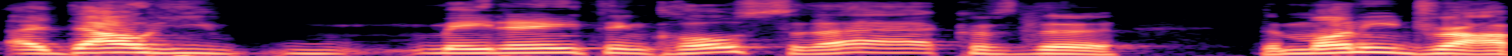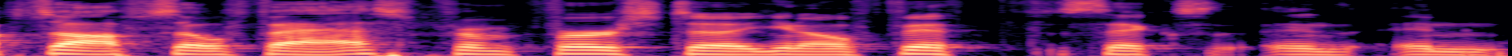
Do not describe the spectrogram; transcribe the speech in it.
I doubt he made anything close to that because the the money drops off so fast from first to you know fifth, sixth, and and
